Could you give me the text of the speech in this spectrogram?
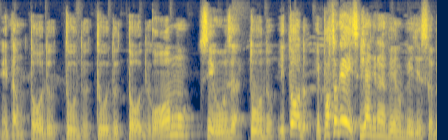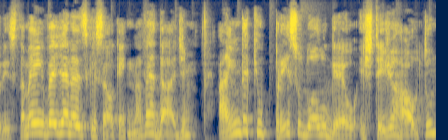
Então, todo, tudo, tudo, todo. Como se usa tudo e todo em português. Já gravei um vídeo sobre isso também, veja na descrição, ok? Na verdade, ainda que o preço do aluguel esteja alto,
